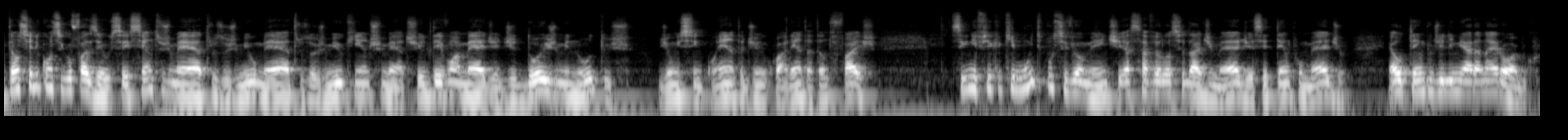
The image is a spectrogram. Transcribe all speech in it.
Então, se ele conseguiu fazer os 600 metros, os 1000 metros, os 1500 metros, ele teve uma média de 2 minutos, de 1,50, de 1,40, tanto faz, significa que muito possivelmente essa velocidade média, esse tempo médio, é o tempo de limiar anaeróbico.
